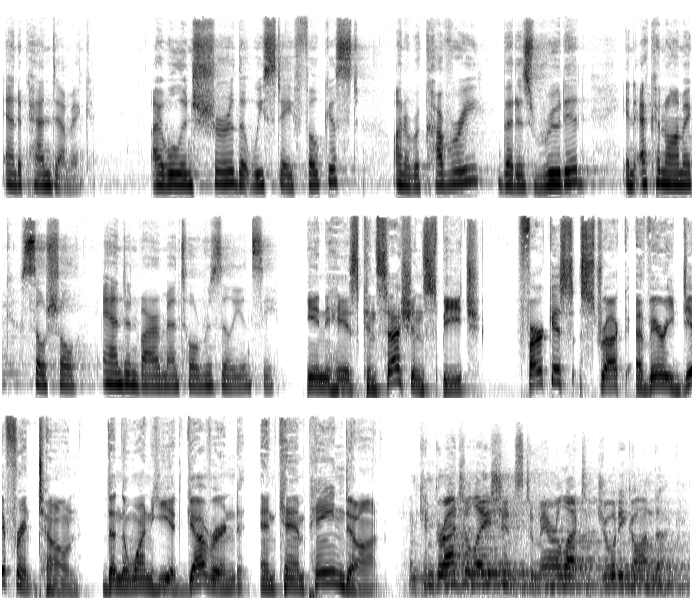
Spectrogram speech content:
and a pandemic. I will ensure that we stay focused on a recovery that is rooted in economic, social, and environmental resiliency. In his concession speech, Farkas struck a very different tone than the one he had governed and campaigned on. And congratulations to Mayor elect Jyoti Gondek.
